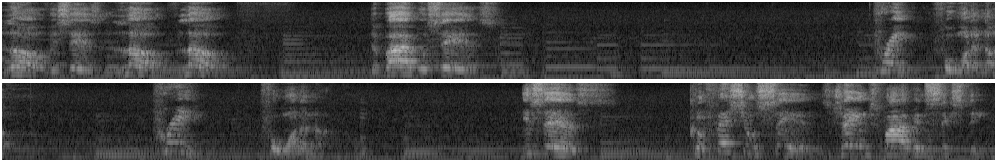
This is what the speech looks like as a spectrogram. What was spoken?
Love, it says love, love the Bible says, pray for one another. Pray for one another. It says, confess your sins. James 5 and 16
